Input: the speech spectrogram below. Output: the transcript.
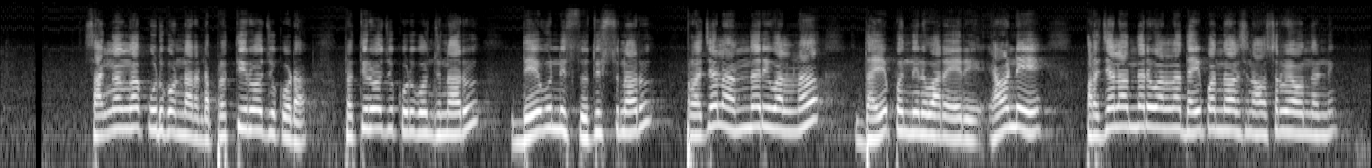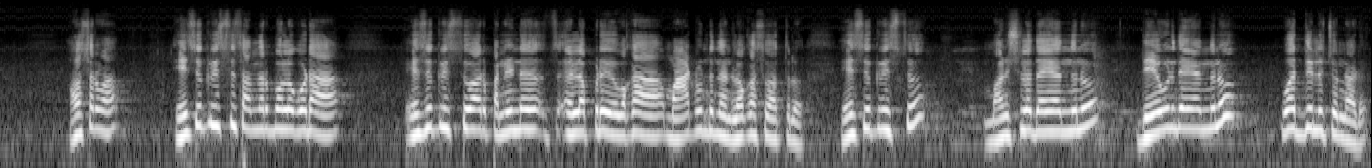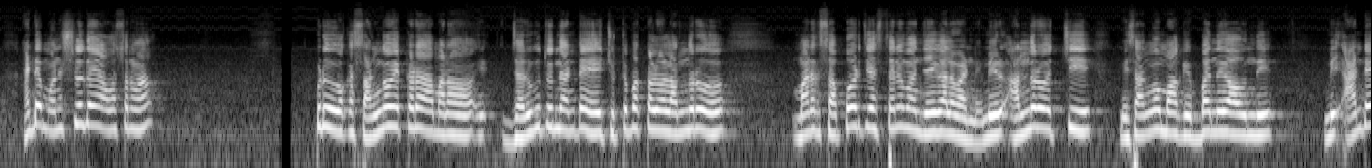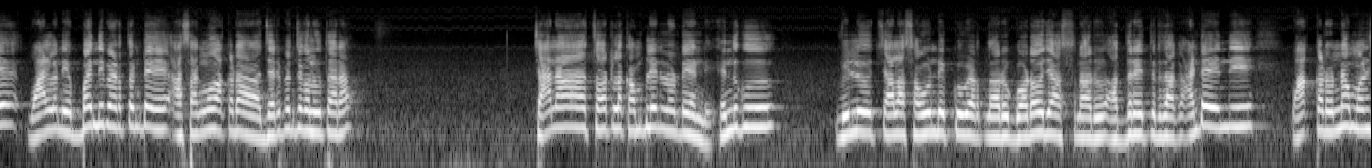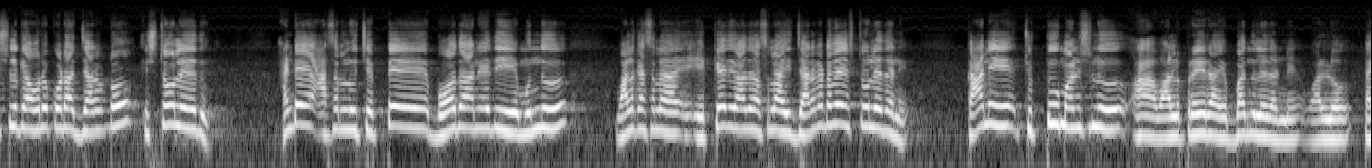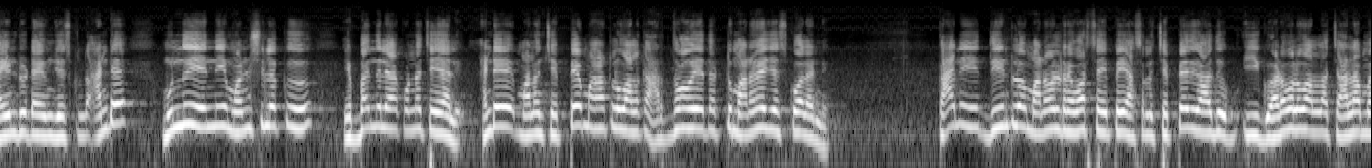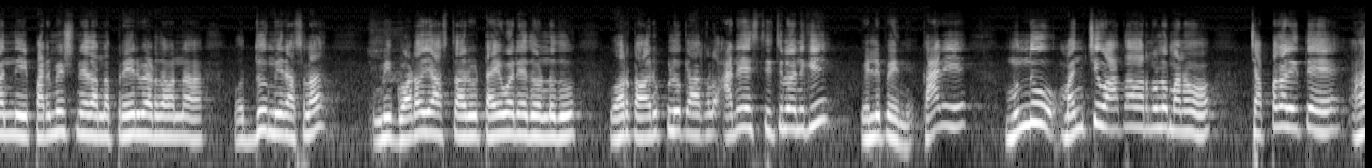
సంఘంగా కూడుకుంటున్నారంట ప్రతిరోజు కూడా. ప్రతిరోజు కూడుకుంటున్నారు దేవుణ్ణి స్తుతిస్తున్నారు. ప్రజలందరి వలన దయ పొందిన వారు. ఏరి ఏమండి? ప్రజలందరి వలన దయ పొందవలసిన అవసరం ఏముందండి? అవసరమా? యేసుక్రీస్తు సందర్భంలో కూడా యేసుక్రీస్తు వారు పన్నెండు వెళ్ళప్పుడు ఒక మాట ఉంటుందండి లోకస్వార్తలో. యేసుక్రీస్తు మనుషుల దయందును దేవుని దయందును వర్ధిల్లుచున్నాడు. అంటే మనుషుల దయ అవసరమా? ఇప్పుడు ఒక సంఘం ఇక్కడ మనం జరుగుతుందంటే చుట్టుపక్కల వాళ్ళందరూ మనకు సపోర్ట్ చేస్తేనే మనం చేయగలమండి. మీరు అందరూ వచ్చి మీ సంఘం మాకు ఇబ్బందిగా ఉంది. మీ అంటే వాళ్ళని ఇబ్బంది పెడుతుంటే ఆ సంఘం అక్కడ జరిపించగలుగుతారా? చాలా చోట్ల కంప్లైంట్లు ఉంటాయండి. ఎందుకు? వీళ్ళు చాలా సౌండ్ ఎక్కువ పెడుతున్నారు గొడవ చేస్తున్నారు అర్ధరాత్రి దాకా. అంటే ఏంది? అక్కడ ఉన్న మనుషులకి ఎవరు కూడా జరగటం ఇష్టం లేదు. అంటే అసలు నువ్వు చెప్పే బోధ అనేది ముందు వాళ్ళకి అసలు ఎక్కేది కాదు అసలు అది జరగటమే ఇష్టం లేదని. కానీ చుట్టూ మనుషులు వాళ్ళ ప్రేయర్ ఇబ్బంది లేదండి. వాళ్ళు టైం టు టైం చేసుకుంటారు అంటే ముందు ఏంది మనుషులకు ఇబ్బంది లేకుండా చేయాలి. అంటే మనం చెప్పే మాటలు వాళ్ళకి అర్థమయ్యేటట్టు మనమే చేసుకోవాలండి. కానీ దీంట్లో మనవాళ్ళు రివర్స్ అయిపోయి అసలు చెప్పేది కాదు. ఈ గొడవల వల్ల చాలామంది పర్మిషన్ ఏదన్నా ప్రేయర్ పెడదామన్నా వద్దు మీరు అసలు. మీ గొడవ చేస్తారు టైం అనేది ఉండదు వరకు అరుపులు కేకలు అనే స్థితిలోనికి వెళ్ళిపోయింది. కానీ ముందు మంచి వాతావరణంలో మనం చెప్పగలిగితే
